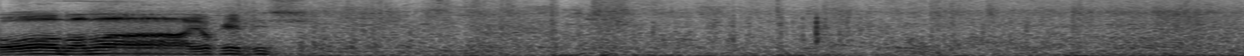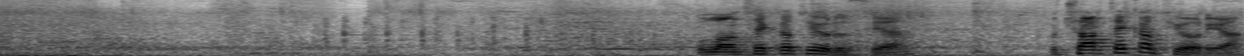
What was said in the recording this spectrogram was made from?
Oo baba yok ediş. Ulan tek atıyoruz ya. Bu çar tek atıyor ya.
